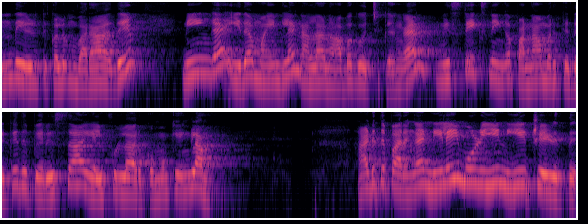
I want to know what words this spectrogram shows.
எந்த எழுத்துக்களும் வராது. நீங்கள் இதை மைண்டில் நல்லா ஞாபகம் வச்சுக்கோங்க. மிஸ்டேக்ஸ் நீங்கள் பண்ணாமல் இருக்கிறதுக்கு இது பெருசாக ஹெல்ப்ஃபுல்லாக இருக்கும். ஓகேங்களா? அடுத்து பாருங்கள் நிலைமொழியின் ஈற்றெழுத்து.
